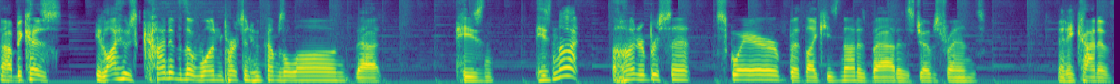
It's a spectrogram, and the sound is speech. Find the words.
Uh, because Elihu's kind of the one person who comes along that he's he's not hundred percent square, but like he's not as bad as Job's friends, and he kind of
